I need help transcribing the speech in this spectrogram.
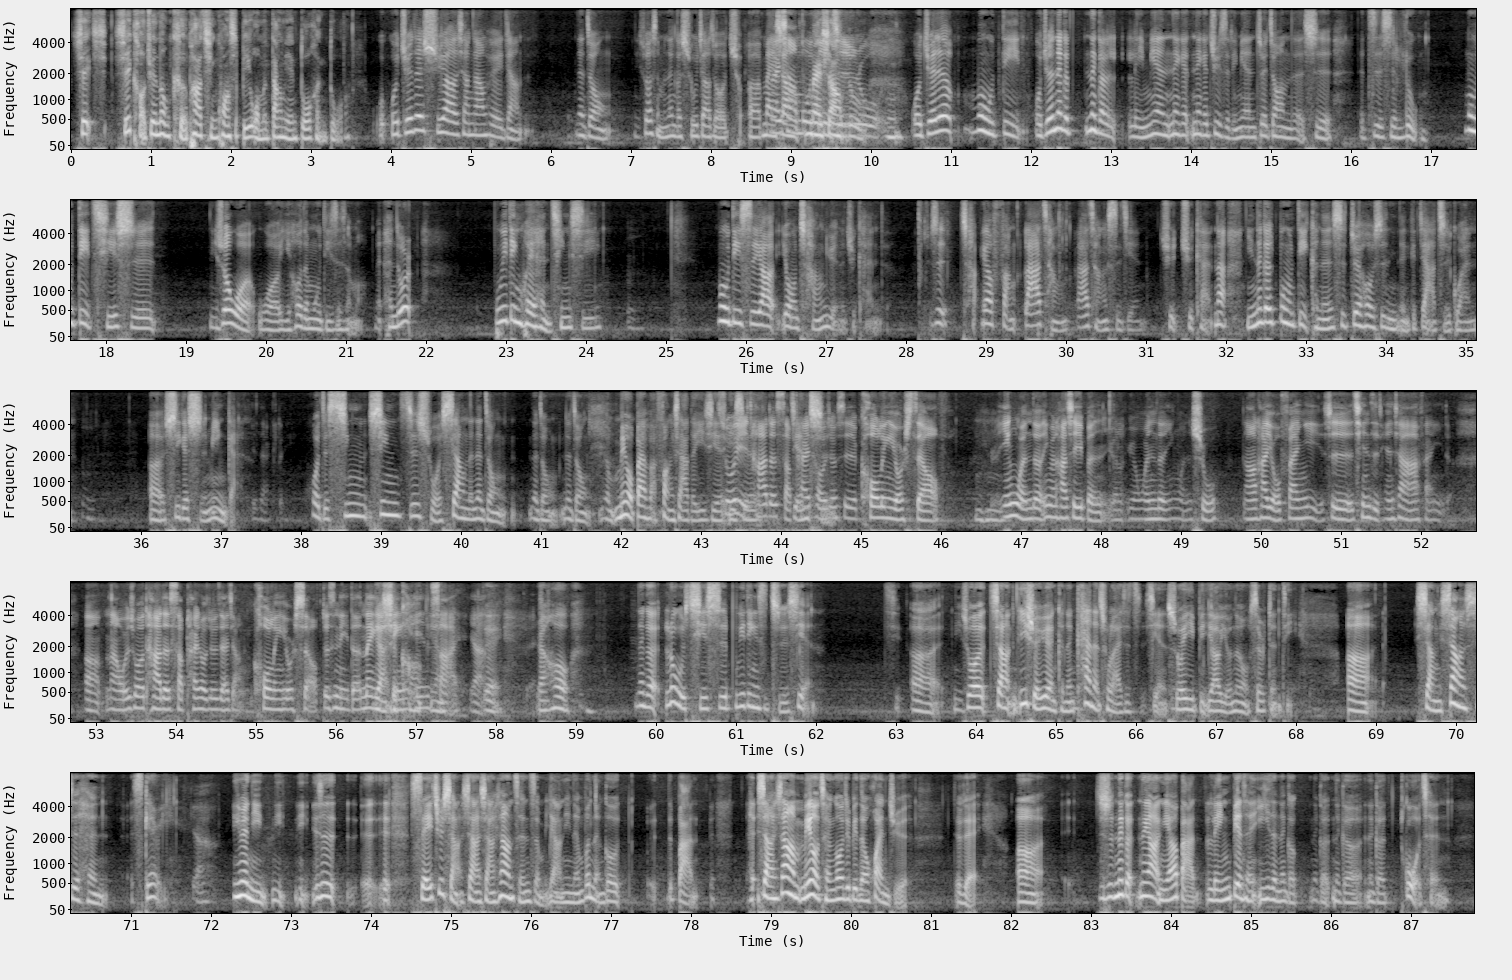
写写考卷那种可怕情况，是比我们当年多很多。我我觉得需要像刚刚菲菲讲那种。你说什么？那个书叫做《呃迈向目的之路》。嗯，我觉得目的，我觉得那个那个里面那个那个句子里面最重要的是的字是“路”。目的其实，你说我我以后的目的是什么？很多人不一定会很清晰。目的是要用长远的去看的，就是长要放拉长拉长时间去去看。那你那个目的可能是最后是你的一个价值观。呃，是一个使命感.或者心心之所向的那种、那种、那种没有办法放下的一些。所以它的 subtitle 就是 Calling Yourself，、嗯、英文的，因为它是一本原原文的英文书，然后它有翻译，是亲子天下翻译的。嗯、呃，那我就说它的 subtitle 就是在讲 Calling Yourself，就是你的内心 inside，对。然后那个路其实不一定是直线。呃，你说像医学院可能看得出来是直线，所以比较有那种 certainty。呃，想象是很 scary，Yeah. 因为你你你你是呃呃，谁去想象？想象成怎么样？你能不能够把想象没有成功就变成幻觉，对不对？呃，就是那个那样，你要把零变成一的那个那个那个那个过程，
